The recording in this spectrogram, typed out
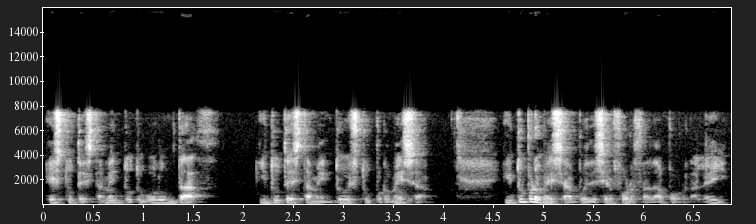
es tu testamento, tu voluntad, y tu testamento es tu promesa, y tu promesa puede ser forzada por la ley.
